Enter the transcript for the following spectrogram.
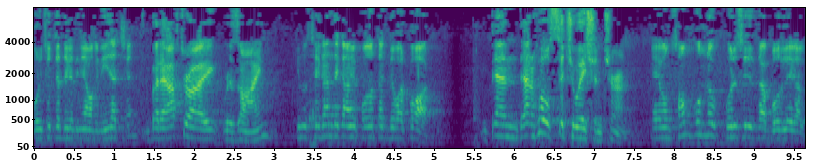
পরিচর্যার দিকে তিনি আমাকে নিয়ে যাচ্ছেন But after I resigned, কিন্তু সেখান থেকে আমি পদত্যাগ দেওয়ার পর then that whole situation turned. এবং সম্পূর্ণ পরিস্থিতিটা বদলে গেল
